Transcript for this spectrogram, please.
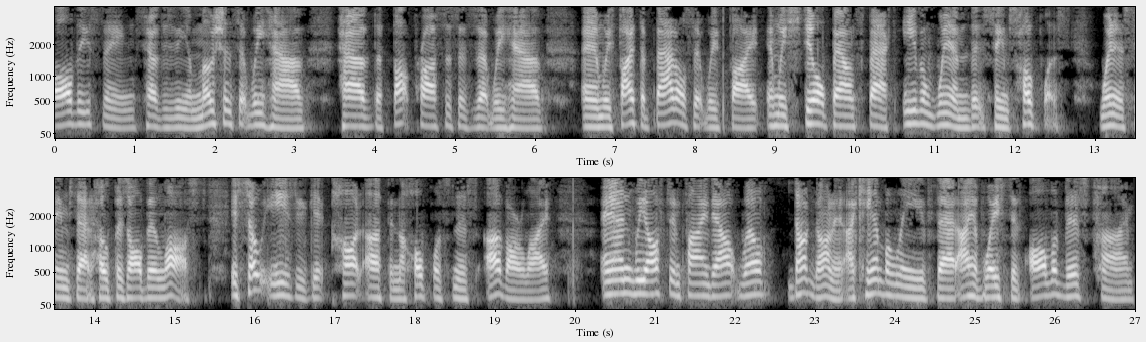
all these things, have the emotions that we have, have the thought processes that we have, and we fight the battles that we fight, and we still bounce back even when it seems hopeless, when it seems that hope has all been lost. It's so easy to get caught up in the hopelessness of our life, and we often find out, well, doggone it, I can't believe that I have wasted all of this time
